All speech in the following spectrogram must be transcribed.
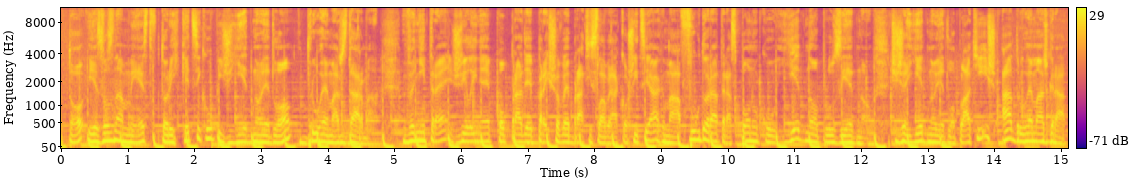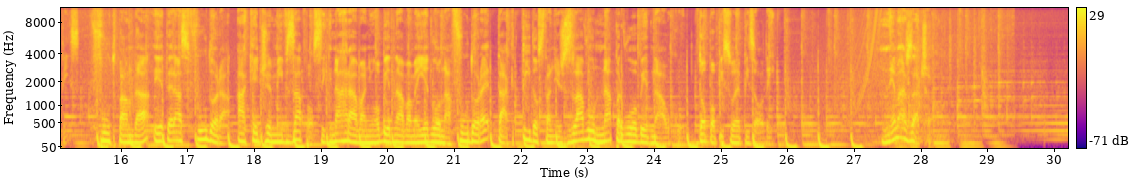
Toto je zoznam miest, v ktorých keď si kúpiš jedno jedlo, druhé máš zdarma. V Nitre, Žiline, Poprade, Prešove, Bratislave a Košiciach má Foodora teraz ponuku 1 plus 1. Čiže jedno jedlo platíš a druhé máš gratis. Food Panda je teraz Foodora a keďže my v ZAPO si k nahrávaniu objednávame jedlo na Foodore, tak ty dostaneš zľavu na prvú objednávku. Do popisu epizódy. Nemáš za čo.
